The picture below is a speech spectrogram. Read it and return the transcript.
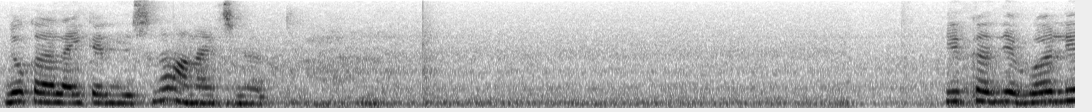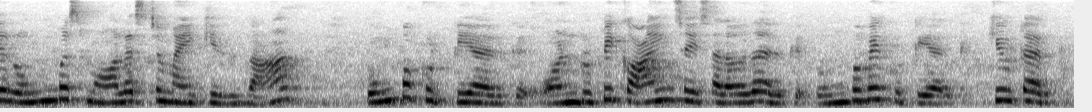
ப்ளூ கலர் லைட் எரிஞ்சிச்சுன்னா ஆன் ஆயிடுச்சுன்னு இருக்கிறதுலே வேர்ல்ட்லேயே ரொம்ப ஸ்மாலஸ்ட் மைக் இது தான் ரொம்ப குட்டியாக இருக்குது ஒன் ருபி காயின் சைஸ் அளவு தான் இருக்குது ரொம்பவே குட்டியாக இருக்குது க்யூட்டாக இருக்குது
